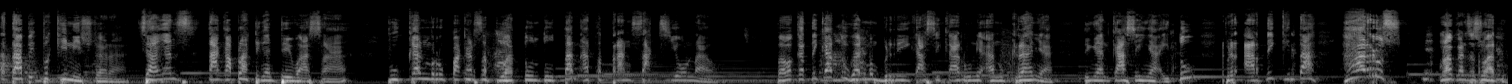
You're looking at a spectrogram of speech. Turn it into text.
Tetapi begini saudara, jangan tangkaplah dengan dewasa, bukan merupakan sebuah tuntutan atau transaksional. Bahwa ketika Tuhan memberi kasih karunia anugerahnya dengan kasihnya itu berarti kita harus melakukan sesuatu.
